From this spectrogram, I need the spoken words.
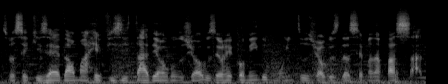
se você quiser dar uma revisitada em alguns jogos, eu recomendo muito os jogos da semana passada.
